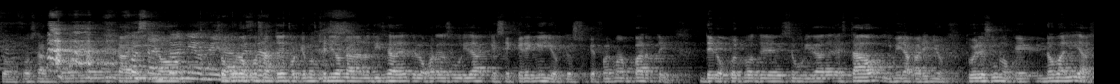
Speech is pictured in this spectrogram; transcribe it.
Son José Antonio, cariño. José Antonio, son unos José ¿verdad? Antonio porque hemos tenido cada noticia de, de los guardias de seguridad que se creen ellos, que, que forman parte de los cuerpos de seguridad del Estado. Y mira, cariño, tú eres uno que no valías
